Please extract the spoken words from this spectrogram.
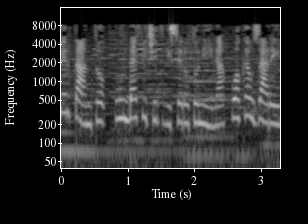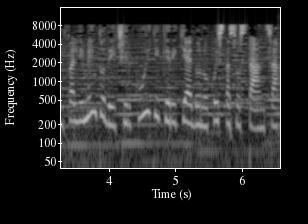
Pertanto, un deficit di serotonina può causare il fallimento dei circuiti che richiedono questa sostanza.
